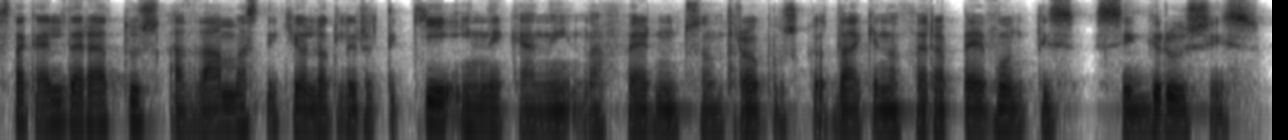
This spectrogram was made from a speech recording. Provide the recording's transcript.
Στα καλύτερά τους, αδάμαστοι και ολοκληρωτικοί είναι ικανοί να φέρνουν τους ανθρώπους κοντά και να θεραπεύουν τις συγκρούσεις.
